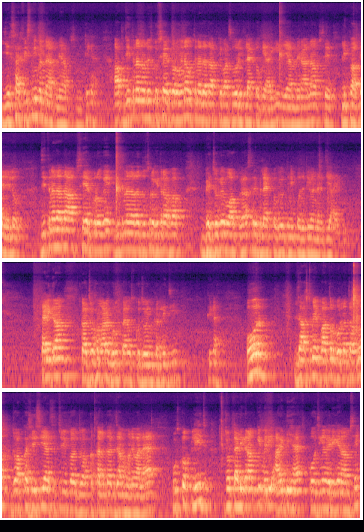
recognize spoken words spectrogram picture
ये सर्विस नहीं बनना है अपने आप में ठीक है? आप जितना नॉलेज को शेयर करोगे ना, उतना ज़्यादा आपके पास वो रिफ्लेक्ट होके आएगी, या मेरा ना आपसे लिखवा के ले लो। जितना ज़्यादा आप शेयर करोगे, जितना ज़्यादा दूसरों की तरफ़ आप भेजोगे, वो आपके पास रिफ्लेक्ट होगी, उतनी पॉजिटिव एनर्जी आएगी। टेलीग्राम का जो हमारा ग्रुप है, उसको ज्वाइन कर लीजिए, ठीक है? और लास्ट में एक बात और बोलना चाहूँगा, जो आपका सी सी एस का, जो आपका कल का एग्ज़ाम होने वाला है, उसको प्लीज़ जो टेलीग्राम की मेरी आईडी है कोचिंग के नाम से,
